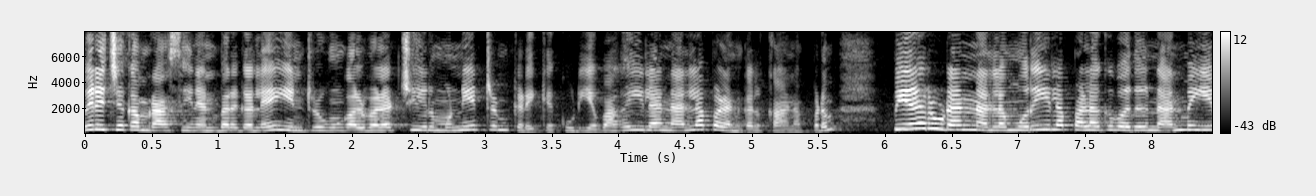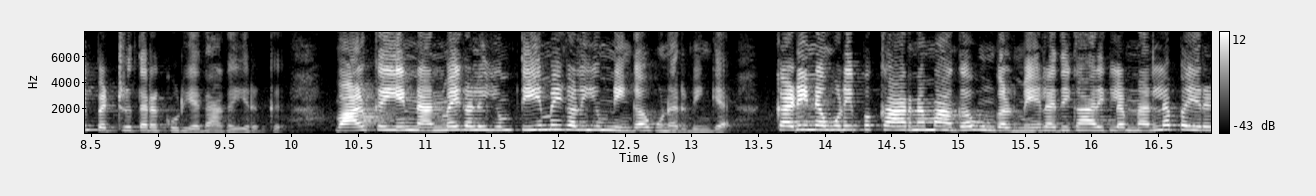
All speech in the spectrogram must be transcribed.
விருச்சகம் ராசி நண்பர்களே இன்று உங்கள் வளர்ச்சியில் முன்னேற்றம் கிடைக்கக்கூடிய வகையில் நல்ல பலன்கள் காணப்படும். பிறருடன் நல்ல முறையில் பழகுவது நன்மையை பெற்றுத்தரக்கூடியதாக இருக்குது வாழ்க்கையின் நன்மைகளையும் தீமைகளையும் நீங்கள் உணர்வீங்க. கடின உழைப்பு காரணமாக உங்கள் மேலதிகாரிகளும் நல்ல பெயரை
